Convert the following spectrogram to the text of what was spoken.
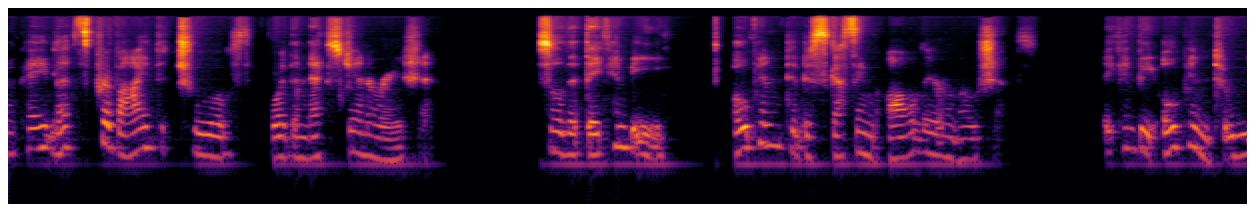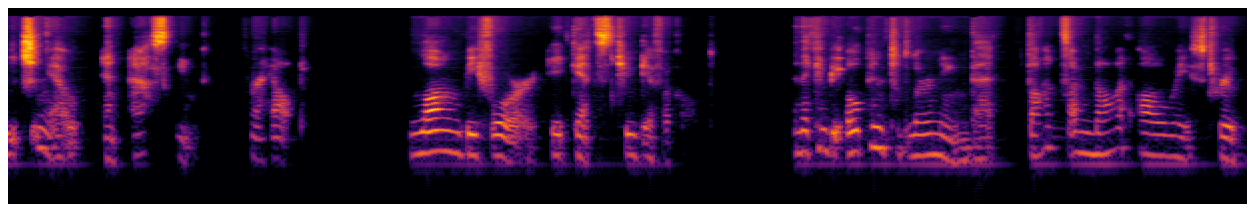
Okay, let's provide the tools for the next generation so that they can be open to discussing all their emotions. They can be open to reaching out and asking for help long before it gets too difficult. And they can be open to learning that thoughts are not always true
